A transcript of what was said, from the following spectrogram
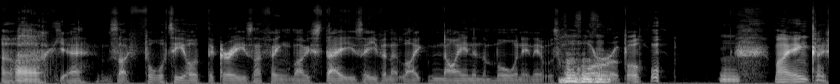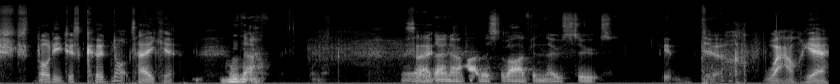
Oh uh, yeah, it was like forty odd degrees. I think most days, even at like nine in the morning, it was horrible. mm. My English body just could not take it. No. Yeah, so, I don't know how they survived in those suits. Wow, yeah.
